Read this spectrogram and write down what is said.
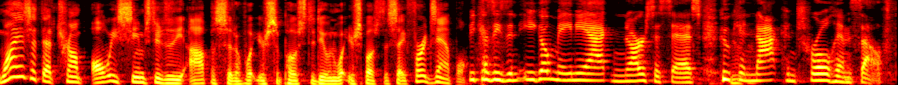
why is it that Trump always seems to do the opposite of what you're supposed to do and what you're supposed to say? For example, Because he's an egomaniac narcissist who hmm. cannot control himself.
